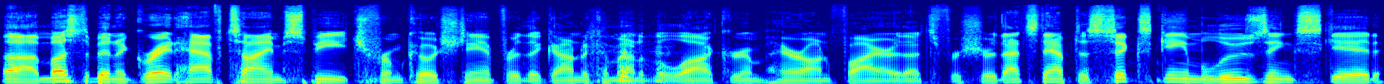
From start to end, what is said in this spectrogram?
Uh, must have been a great halftime speech from Coach Stanford that got him to come out of the locker room hair on fire. That's for sure. That snapped a six-game losing skid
